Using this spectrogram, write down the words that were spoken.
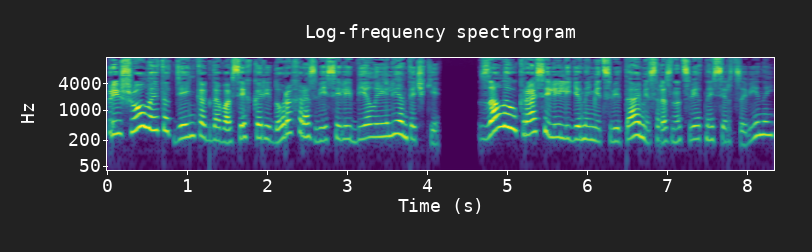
Пришел этот день, когда во всех коридорах развесили белые ленточки, залы украсили ледяными цветами с разноцветной сердцевиной,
